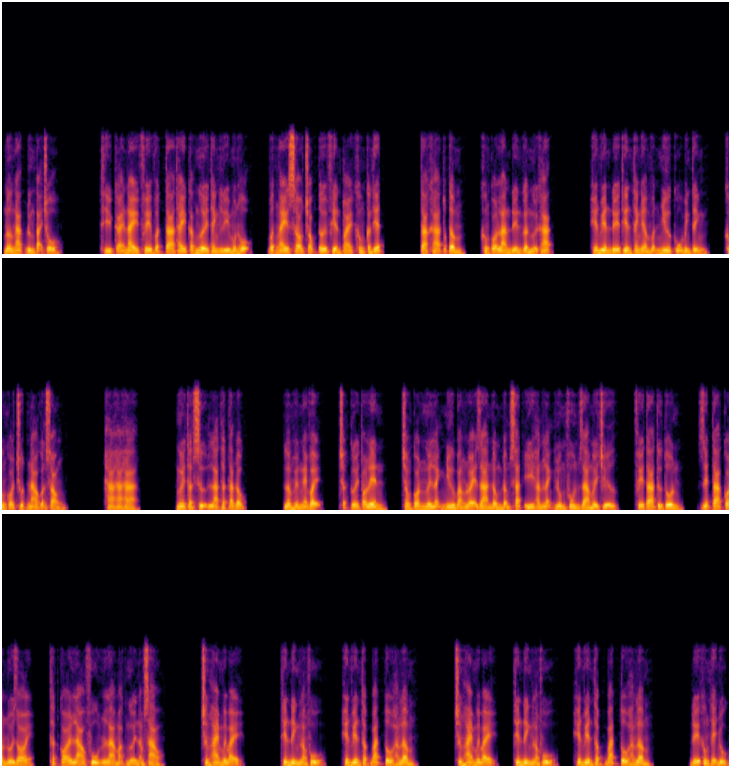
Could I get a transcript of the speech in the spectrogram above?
ngơ ngác đứng tại chỗ. Thì cái này phế vật ta thay các ngươi thanh lý môn hộ bất ngày sau chọc tới phiền toái không cần thiết. Ta khá tốt tâm, không có lan đến gần người khác. Hiên viên đế thiên thanh em vẫn như cũ bình tĩnh, không có chút nào gợn sóng. Ha ha ha! Ngươi thật sự là thật tác động lâm huyền nghe vậy chật cười to lên, trong con ngươi lạnh như băng lóe ra nồng đậm sát ý, hắn lạnh lùng phun ra mấy chữ, phế ta tử tôn, giết ta con nối dõi, thật coi lão phu là mặc người năm sao. Chương hai mươi bảy, thiên đình long phủ, hiên viên thập bát tổ hàn lâm. Chương hai mươi bảy, thiên đình long phủ, hiên viên thập bát tổ hàn lâm. Đế không thể đủ.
